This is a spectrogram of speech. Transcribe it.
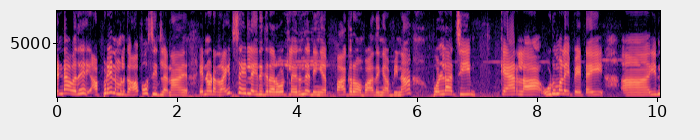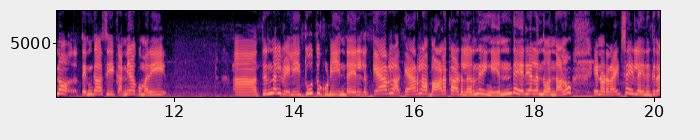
ரெண்டாவது அப்படியே நம்மளுக்கு ஆப்போசிட்டில் நான் என்னோடய ரைட் சைடில் இருக்கிற ரோட்டில் இருந்து நீங்கள் பார்க்குறோம் பாதைங்க அப்படின்னா பொள்ளாச்சி கேரளா உடுமலைப்பேட்டை இன்னும் தென்காசி கன்னியாகுமரி திருநெல்வேலி தூத்துக்குடி இந்த எல் கேரளா கேரளா பாலக்காடுலேருந்து நீங்கள் எந்த ஏரியாவிலேருந்து வந்தாலும் என்னோடய ரைட் சைடில் இருக்கிற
